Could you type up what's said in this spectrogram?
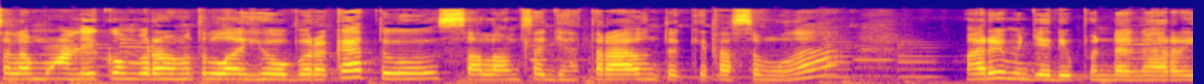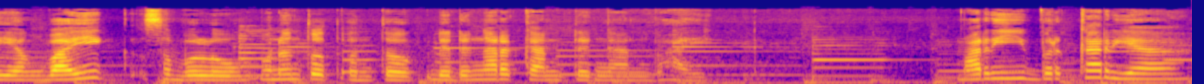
Assalamualaikum warahmatullahi wabarakatuh. Salam sejahtera untuk kita semua. Mari menjadi pendengar yang baik sebelum menuntut untuk didengarkan dengan baik. Mari berkarya.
